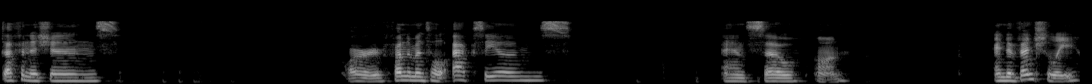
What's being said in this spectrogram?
definitions, our fundamental axioms, and so on and eventually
